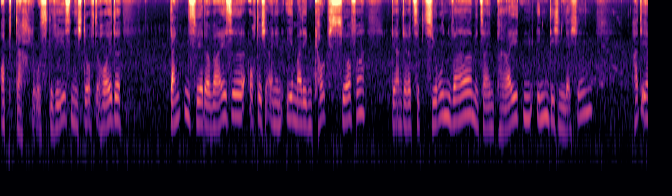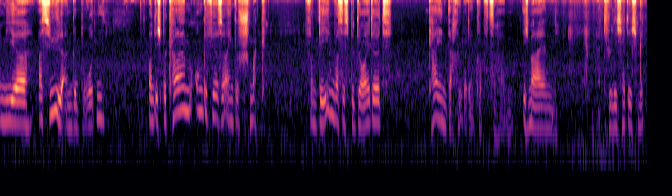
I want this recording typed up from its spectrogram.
obdachlos gewesen. Ich durfte heute dankenswerterweise auch durch einen ehemaligen Couchsurfer, der an der Rezeption war, mit seinem breiten indischen Lächeln, hat er mir Asyl angeboten und ich bekam ungefähr so einen Geschmack von dem, was es bedeutet, kein Dach über den Kopf zu haben. Ich meine, natürlich hätte ich mit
